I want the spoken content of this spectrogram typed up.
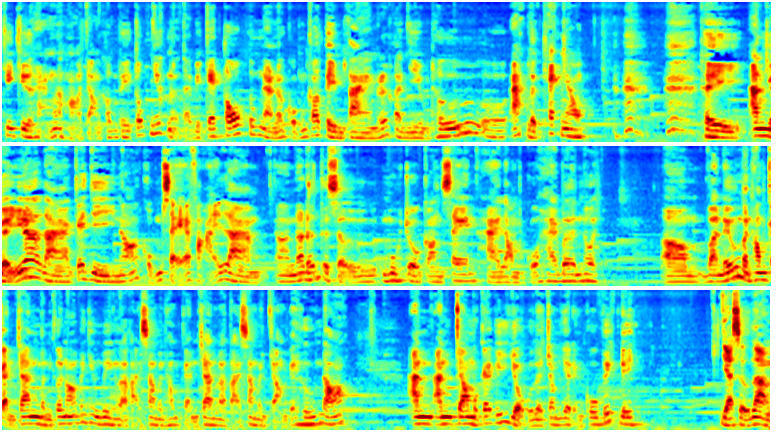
chứ chưa hẳn là họ chọn công ty tốt nhất nữa. Tại vì cái tốt lúc nào nó cũng có tiềm tàng rất là nhiều thứ ờ, áp lực khác nhau. Thì anh nghĩ là cái gì nó cũng sẽ phải là ờ, nó đến từ sự mutual consent hài lòng của hai bên thôi. Um, và nếu mình không cạnh tranh mình cứ nói với nhân viên là tại sao mình không cạnh tranh và tại sao mình chọn cái hướng đó. Anh anh cho một cái ví dụ là trong giai đoạn covid đi giả sử là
